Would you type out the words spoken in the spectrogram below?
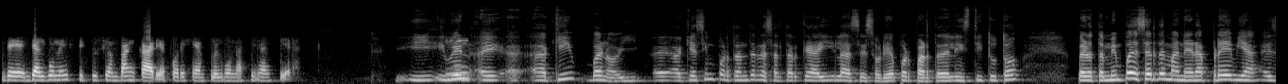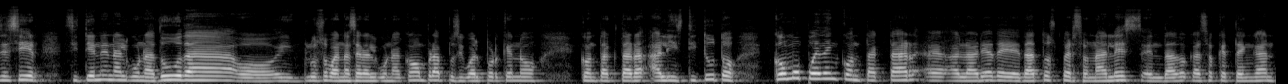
de alguna institución bancaria, por ejemplo, alguna financiera. Y, y bien, eh, aquí, bueno, y, eh, aquí es importante resaltar que hay la asesoría por parte del instituto pero también puede ser de manera previa, es decir, si tienen alguna duda o incluso van a hacer alguna compra, pues igual, ¿por qué no contactar al instituto? ¿Cómo pueden contactar eh, al área de datos personales en dado caso que tengan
